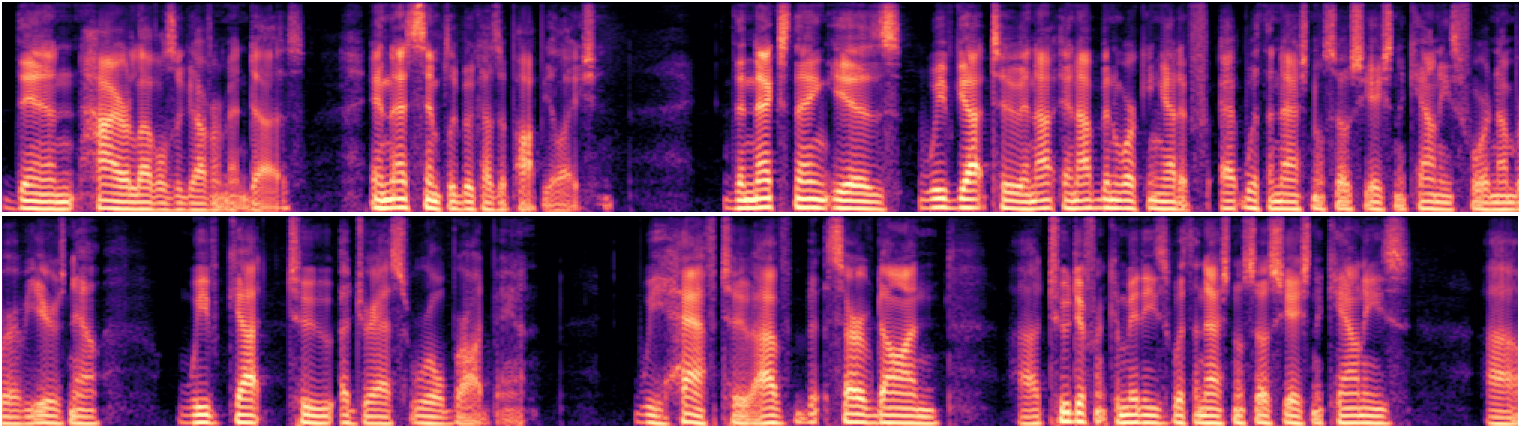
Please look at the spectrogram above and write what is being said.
than higher levels of government does, and that's simply because of population. The next thing is we've got to, and I and I've been working at it at, with the National Association of Counties for a number of years now. We've got to address rural broadband. We have to. I've served on uh, two different committees with the National Association of Counties uh,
